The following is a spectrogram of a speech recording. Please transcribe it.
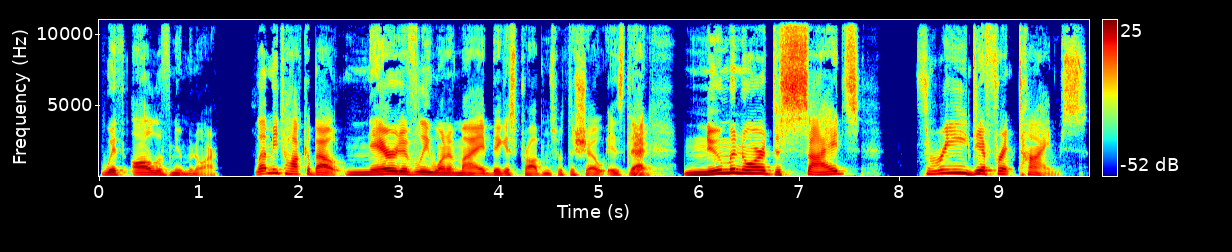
with all of Numenor. Let me talk about narratively one of my biggest problems with the show is that Okay. Numenor decides three different times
